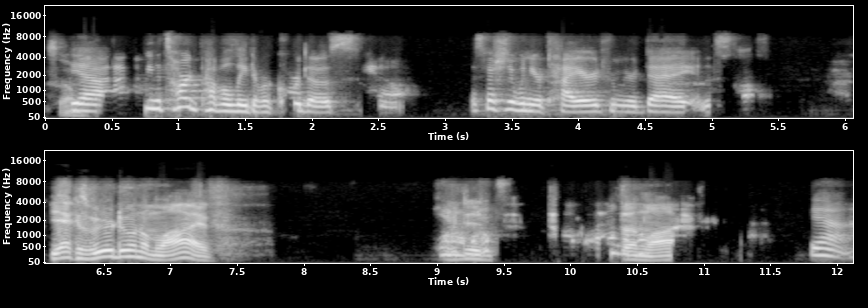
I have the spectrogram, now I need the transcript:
So yeah, I mean it's hard probably to record those, you know, especially when you're tired from your day and stuff. Yeah, because we were doing them live. Yeah, we did done live. Yeah.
